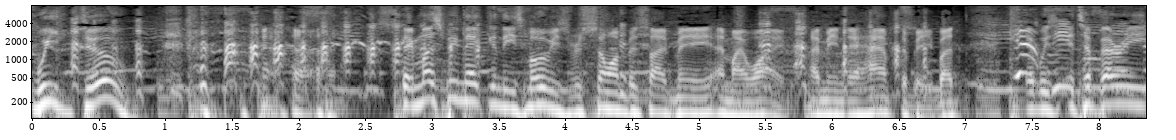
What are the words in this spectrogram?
we do. they must be making these movies for someone beside me and my wife. I mean, they have to be. But it was. It's a very.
